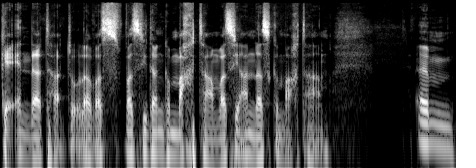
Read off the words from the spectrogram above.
geändert hat oder was, was sie dann gemacht haben, was sie anders gemacht haben. Ähm,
